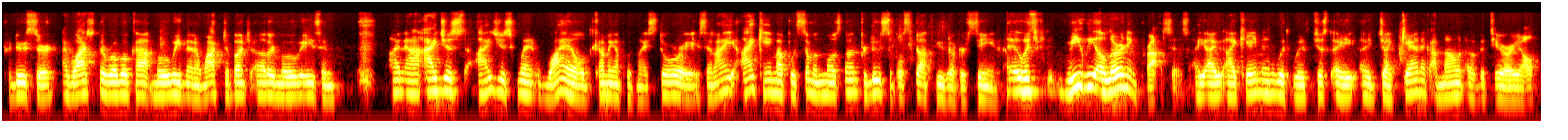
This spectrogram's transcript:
producer, I watched the RoboCop movie, and then I watched a bunch of other movies, and and I just I just went wild coming up with my stories, and I I came up with some of the most unproducible stuff you've ever seen. It was really a learning process. I I, I came in with with just a, a gigantic amount of material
